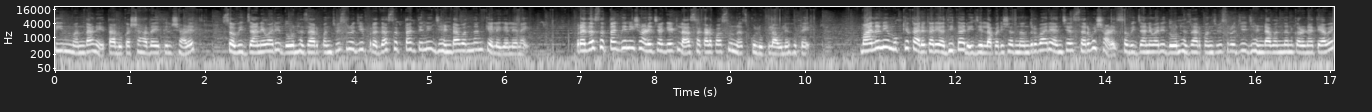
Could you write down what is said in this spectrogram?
तीन मंदाणे तालुका शहादा येथील शाळेत सव्वीस जानेवारी दोन हजार पंचवीस रोजी प्रजासत्ताक दिनी झेंडावंदन केले गेले नाही. प्रजासत्ताक दिनी शाळेच्या गेटला सकाळपासूनच कुलूप लावले होते. माननीय मुख्य कार्यकारी अधिकारी जिल्हा परिषद नंदुरबार यांचे सर्व शाळेत सव्वीस जानेवारी दोन हजार पंचवीस रोजी झेंडावंदन करण्यात यावे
